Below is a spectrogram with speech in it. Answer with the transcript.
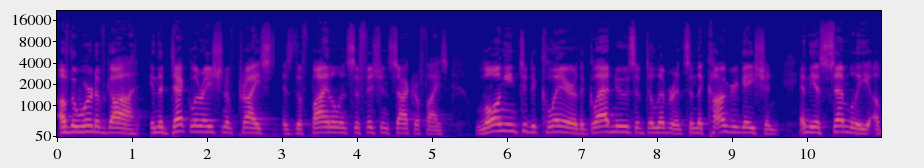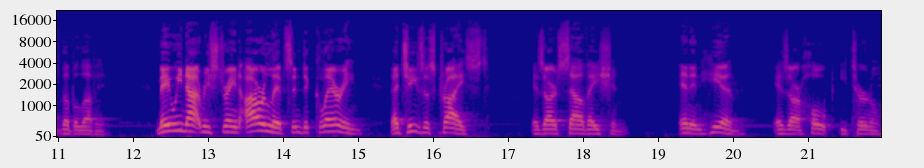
of the Word of God in the declaration of Christ as the final and sufficient sacrifice, longing to declare the glad news of deliverance in the congregation and the assembly of the beloved. May we not restrain our lips in declaring that Jesus Christ is our salvation and in Him is our hope eternal.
